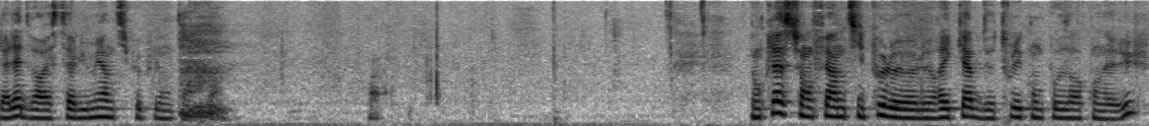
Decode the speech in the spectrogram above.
la LED va rester allumée un petit peu plus longtemps. Donc là, si on fait un petit peu le, récap de tous les composants qu'on a vus,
